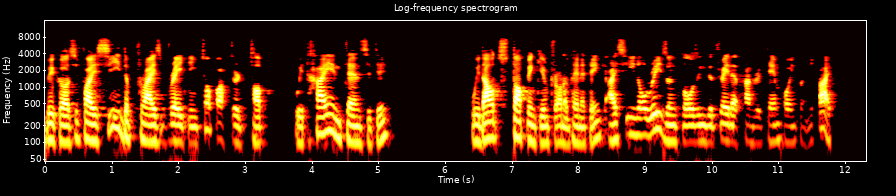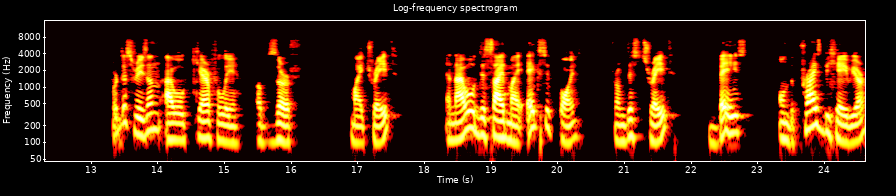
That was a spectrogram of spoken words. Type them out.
Because if I see the price breaking top after top with high intensity, without stopping in front of anything, I see no reason closing the trade at 110.25. For this reason, I will carefully observe my trade and I will decide my exit point from this trade based on the price behavior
